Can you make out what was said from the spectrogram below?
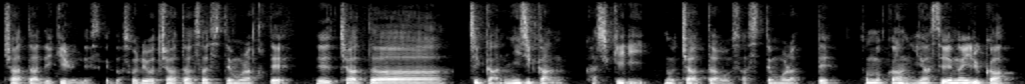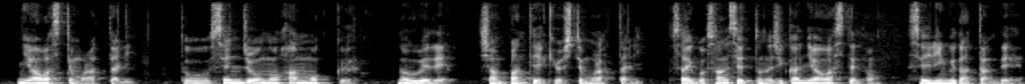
チャーターできるんですけど、それをチャーターさせてもらって、で、チャーター時間2時間貸し切りのチャーターをさせてもらって、その間野生のイルカに合わせてもらったり、と船上のハンモックの上でシャンパン提供してもらったり、最後サンセットの時間に合わせてのセーリングだったんで、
